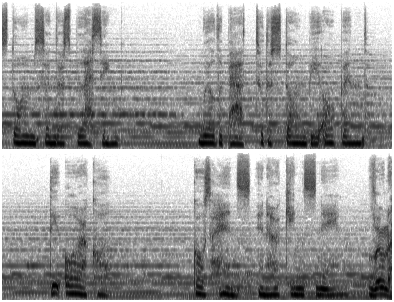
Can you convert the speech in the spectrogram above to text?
By the Stormsender's blessing, will the path to the stone be opened. The Oracle goes hence in her king's name, Luna.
